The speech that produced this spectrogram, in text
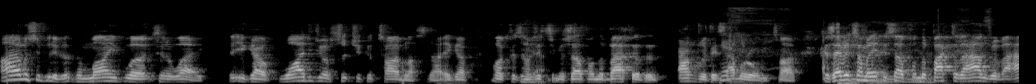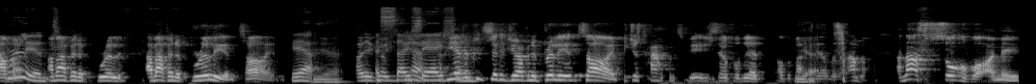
I honestly believe that the mind works in a way that you go, why did you have such a good time last night? You go, well, because I was hitting myself on the back of the hand with this Yeah. hammer all the time. Because every time I hit myself on the back of the hand with a hammer, Brilliant. I'm having a brilliant, I'm having a brilliant time. Yeah. Yeah. And you go, yeah. Have you ever considered you're having a brilliant time? You just happen to be hitting yourself on the on the back of the hand with a hammer, and that's sort of what I mean.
